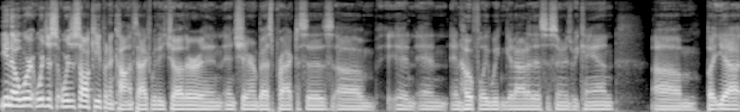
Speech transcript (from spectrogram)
you know, we're we're just we're just all keeping in contact with each other and, and sharing best practices. Um, and and and hopefully we can get out of this as soon as we can. Um, but yeah,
